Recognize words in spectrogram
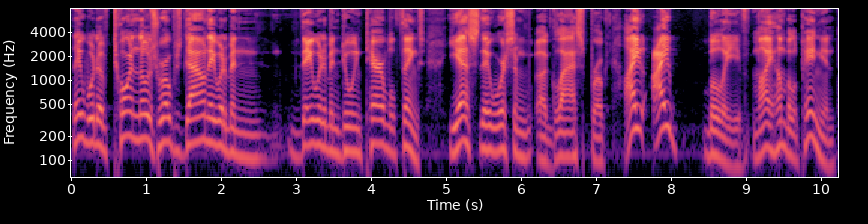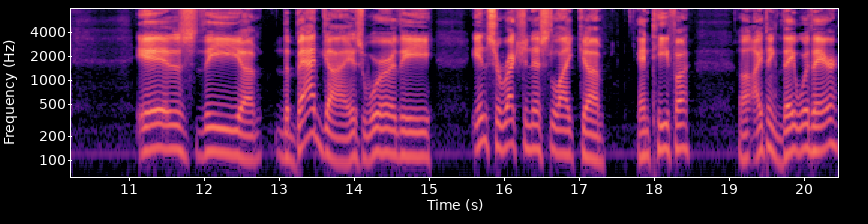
they would have torn those ropes down. They would have been they would have been doing terrible things. Yes, there were some uh, glass broke. I I believe my humble opinion is the uh, the bad guys were the insurrectionists like uh, Antifa. Uh, I think they were there.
